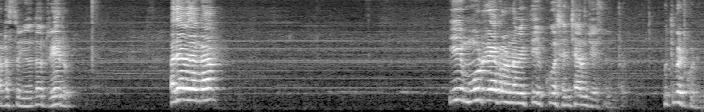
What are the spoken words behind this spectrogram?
తటస్థ జీవితం రేరు. అదేవిధంగా ఈ మూడు రేఖలు ఉన్న వ్యక్తి ఎక్కువ సంచారం చేసి ఉంటాడు. గుర్తుపెట్టుకోండి.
